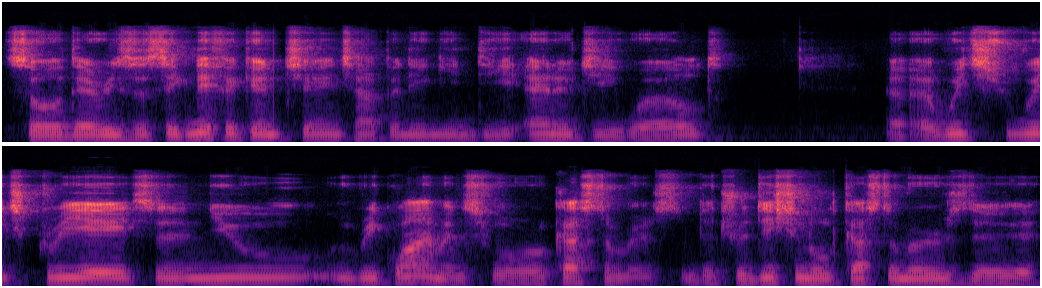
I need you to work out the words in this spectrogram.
So there is a significant change happening in the energy world, uh, which which creates new requirements for customers. The traditional customers, the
